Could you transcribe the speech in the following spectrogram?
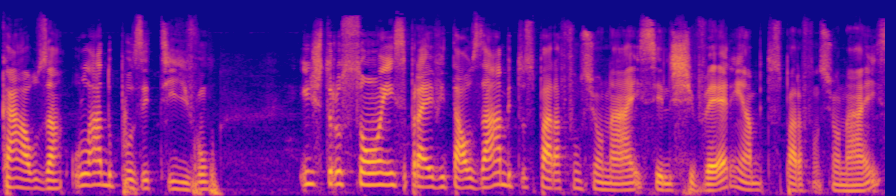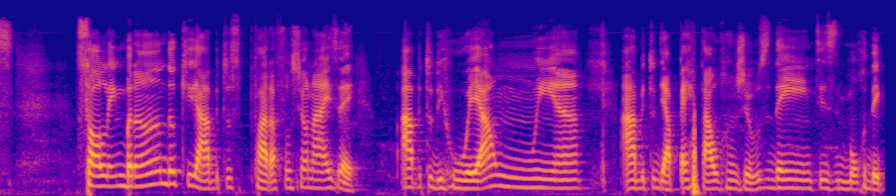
causa, o lado positivo. Instruções para evitar os hábitos parafuncionais, se eles tiverem hábitos parafuncionais. Só lembrando que hábitos parafuncionais é hábito de roer a unha, hábito de apertar ou ranger os dentes, morder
